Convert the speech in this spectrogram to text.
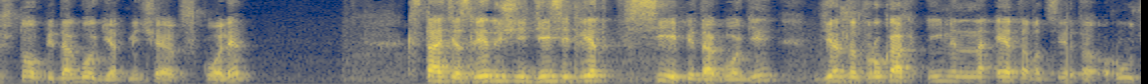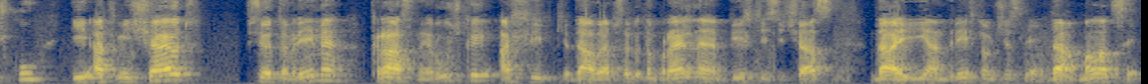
что педагоги отмечают в школе. Кстати, следующие 10 лет все педагоги держат в руках именно этого цвета ручку и отмечают все это время красной ручкой ошибки. Да, вы абсолютно правильно пишете сейчас, да, и Андрей в том числе. Да, молодцы.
